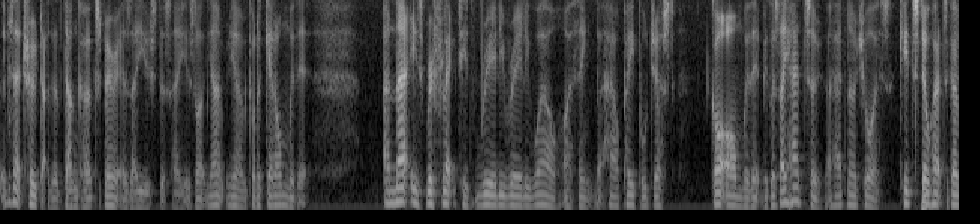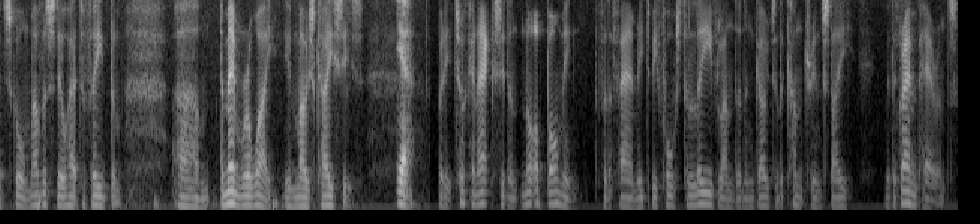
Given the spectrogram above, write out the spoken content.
It was that true the Dunkirk spirit, as they used to say. It's like, yeah, know, we've got to get on with it and that is reflected really, really well. I think that how people just got on with it because they had to. They had no choice. Kids still had to go to school. Mothers still had to feed them. Um, the men were away in most cases, yeah but it took an accident, not a bombing, for the family to be forced to leave London and go to the country and stay with the grandparents.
